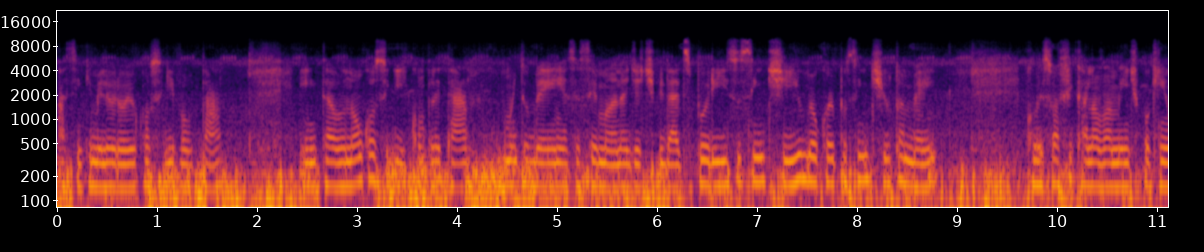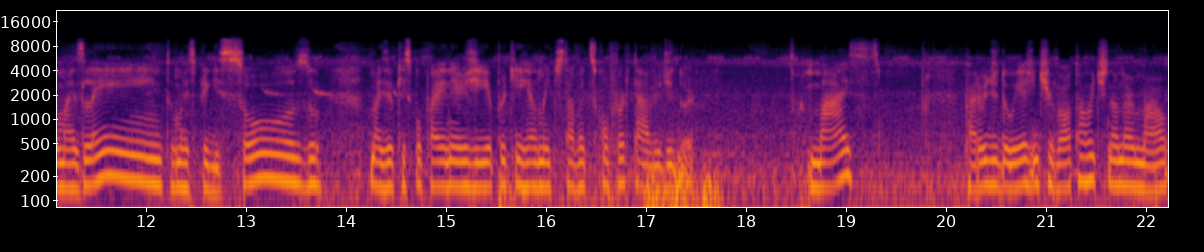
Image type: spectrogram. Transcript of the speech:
assim que melhorou eu consegui voltar então não consegui completar muito bem essa semana de atividades, por isso senti, o meu corpo sentiu também. Começou a ficar novamente um pouquinho mais lento, mais preguiçoso, mas eu quis poupar energia porque realmente estava desconfortável de dor. Mas parou de doer, a gente volta à rotina normal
